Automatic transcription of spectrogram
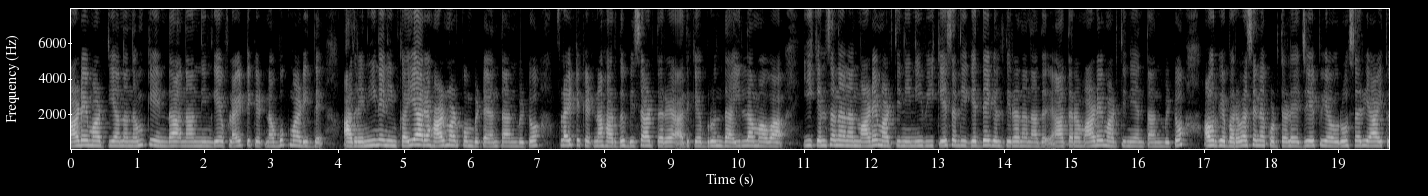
ಮಾಡೇ ಮಾಡ್ತೀಯ ಅನ್ನೋ ನಂಬಿಕೆಯಿಂದ ನಾನು ನಿನಗೆ ಫ್ಲೈಟ್ ಟಿಕೆಟ್ನ ಬುಕ್ ಮಾಡಿದ್ದೆ. ಆದರೆ ನೀನೇ ನಿನ್ನ ಕೈಯಾರೆ ಹಾಳು ಮಾಡ್ಕೊಂಬಿಟ್ಟೆ ಅಂತ ಅಂದ್ಬಿಟ್ಟು ಫ್ಲೈಟ್ ಟಿಕೆಟ್ನ ಹರಿದು ಬಿಸಾಡ್ತಾರೆ. ಅದಕ್ಕೆ ಬೃಂದ, ಇಲ್ಲ ಮಾವ, ಈ ಕೆಲಸನ ನಾನು ಮಾಡೇ ಮಾಡ್ತೀನಿ. ನೀವು ಈ ಕೇಸಲ್ಲಿ ಗೆದ್ದೇ ಗೆಲ್ತೀರ? ನಾನು ಅದು, ಆ ಥರ ಮಾಡೇ ಮಾಡ್ತೀನಿ ಅಂತ ಅಂದ್ಬಿಟ್ಟು ಅವ್ರಿಗೆ ಭರವಸೆನ ಕೊಡ್ತಾಳೆ. ಜೆ ಪಿ ಅವರು, ಸರಿ ಆಯಿತು,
